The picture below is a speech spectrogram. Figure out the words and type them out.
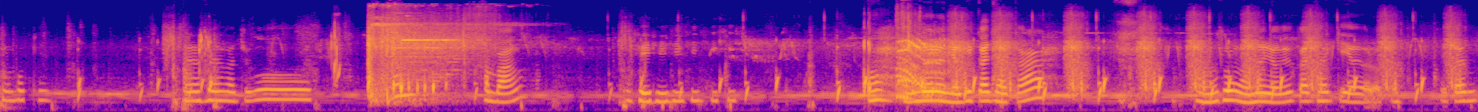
행복해. 이렇게 해가지고 한방. 와 오늘은 여기까지 할까 방송 오늘 여기까지 할게요 여러분. 일단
